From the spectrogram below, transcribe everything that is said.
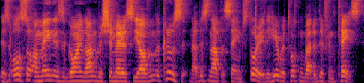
there's also a main is going on b'shemeres yavim eknusa. Now this is not the same story. Here we're talking about a different case.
